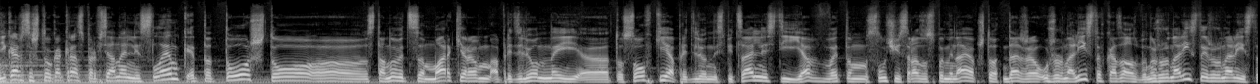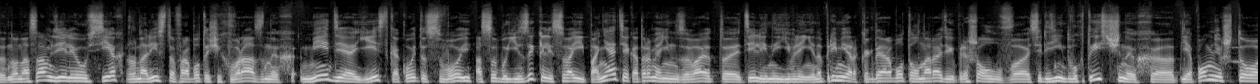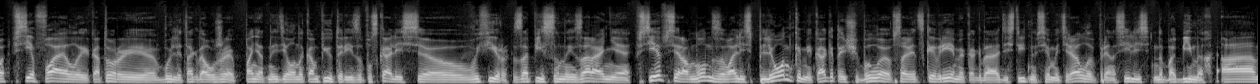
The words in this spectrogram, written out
Мне кажется, что как раз профессиональный сленг — это то, что э, становится маркером определенной э, тусовки, определенной специальности. И я в этом случае сразу вспоминаю, что даже у журналистов, казалось бы, ну журналисты и журналисты, но на самом деле у всех журналистов, работающих в разных медиа, есть какой-то свой особый язык или свои понятия, которыми они называют э, те или иные явления. Например, когда я работал на радио и пришел в середине 2000-х, э, я помню, что все файлы, которые были тогда уже, понятное дело, на компьютере и запускались э, в эфир, записанные заранее, все все равно назывались пленками, как это еще было в советское время, когда действительно все материалы приносились на бобинах. А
